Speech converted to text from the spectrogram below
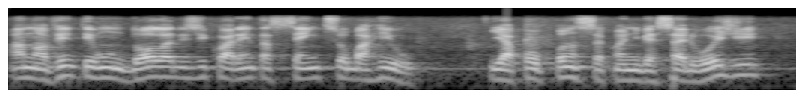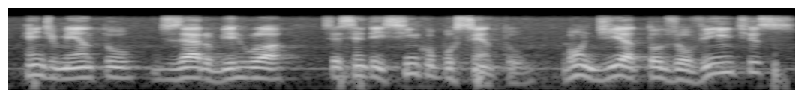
a 91 dólares e 40 centes o barril. E a poupança com aniversário hoje rendimento de 0,65%. Bom dia a todos os ouvintes.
